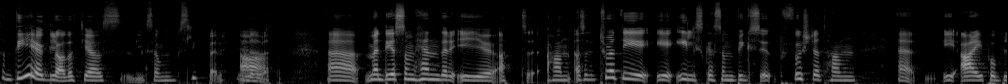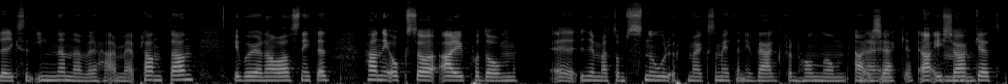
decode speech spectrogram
Så det är jag glad att jag liksom slipper i Ja. livet. Eh, men det som händer är ju att han, alltså jag tror att det är, är ilska som byggs upp. Först att han eh, är arg på Blake sen innan över det här med plantan i början av avsnittet. Han är också arg på dem eh, i och med att de snor uppmärksamheten iväg från honom. Ja, i när- köket. Ja, i Mm. köket.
